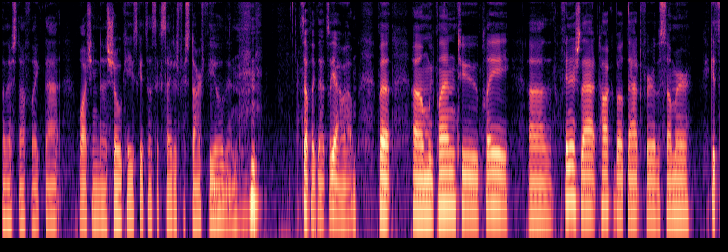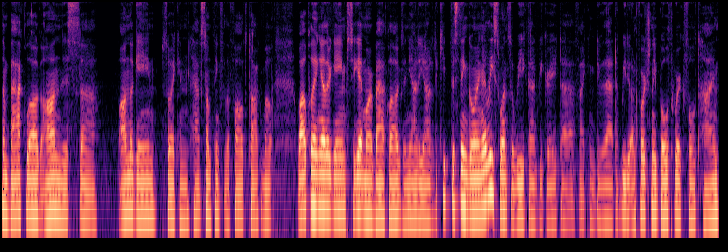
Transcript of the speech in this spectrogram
other stuff like that watching the showcase gets us excited for Starfield and stuff like that. So yeah, um, but um, we plan to play, uh, finish that, talk about that for the summer, get some backlog on this uh, on the game, so I can have something for the fall to talk about. While playing other games to get more backlogs and yada yada to keep this thing going at least once a week, that'd be great uh, if I can do that. We do, unfortunately both work full time.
